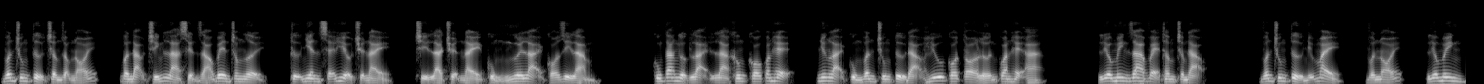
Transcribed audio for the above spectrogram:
Vân trung tử trầm giọng nói, vân đạo chính là xiển giáo bên trong người, tự nhiên sẽ hiểu chuyện này, chỉ là chuyện này cùng ngươi lại có gì làm? Cùng ta ngược lại là không có quan hệ, nhưng lại cùng vân trung tử đạo hữu có to lớn quan hệ a à liêu minh ra vẻ thâm trầm đạo. Vân trung tử nhữ mày, vẫn nói, liêu minh,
